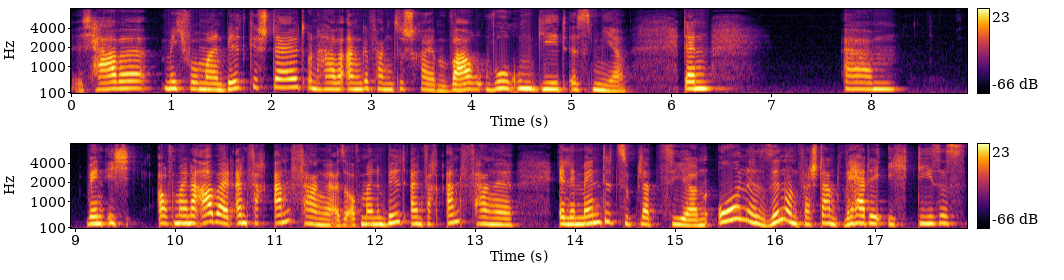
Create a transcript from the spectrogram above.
Ich habe mich vor mein Bild gestellt und habe angefangen zu schreiben. Worum geht es mir? Denn ähm, wenn ich auf meiner Arbeit einfach anfange, also auf meinem Bild einfach anfange, Elemente zu platzieren, ohne Sinn und Verstand, werde ich dieses,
